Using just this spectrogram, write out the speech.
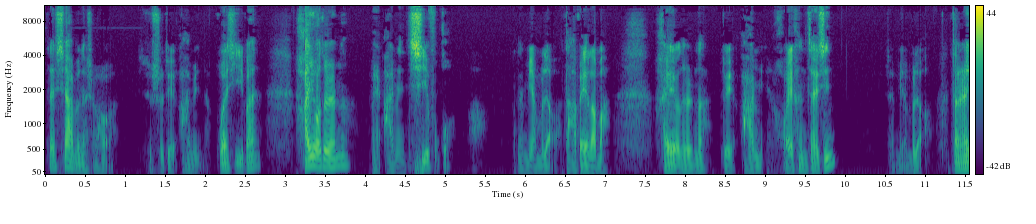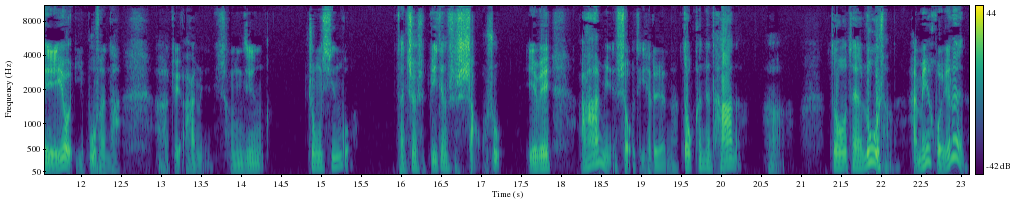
在下面的时候啊，就是对阿敏的关系一般，还有的人呢被阿敏欺负过啊，那免不了打背了嘛。还有的人呢对阿敏怀恨在心，这免不了。当然也有一部分呢，啊，对阿敏曾经忠心过，但这是毕竟是少数，因为阿敏手底下的人呢都跟着他呢，啊，都在路上呢，还没回来呢，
